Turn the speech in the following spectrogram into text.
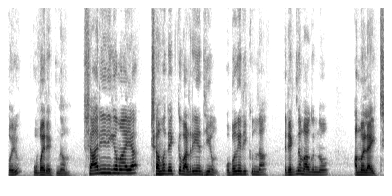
ഒരു ഉപരത്നം. ശാരീരികമായ ക്ഷമതയ്ക്ക് വളരെയധികം ഉപകരിക്കുന്ന രത്നമാകുന്നു അമലൈറ്റ്.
